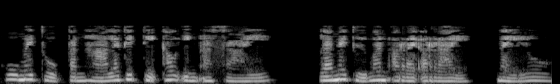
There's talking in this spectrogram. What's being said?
ผู้ไม่ถูกตัณหาและทิฏฐิเข้าอิงอาศัย และไม่ถือมั่นอะไรอะไรในโลก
